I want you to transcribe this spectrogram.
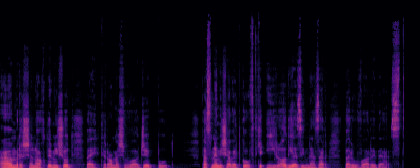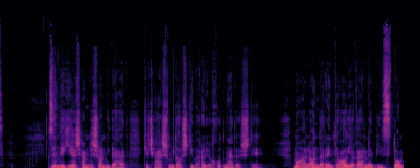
امر شناخته می‌شد و احترامش واجب بود. پس نمی شود گفت که ایرادی از این نظر بر او وارد است. زندگیش هم نشان می دهد که چشم داشتی برای خود نداشته. ما الان در انتهای قرن بیستم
